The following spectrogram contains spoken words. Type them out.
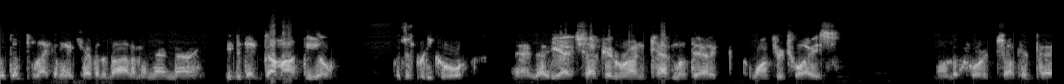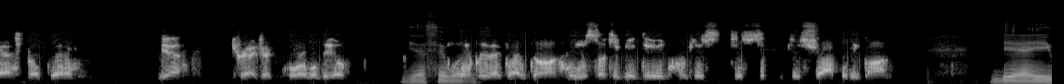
with the black and white stripe at the bottom. And then uh, he did that gum out deal, which is pretty cool. And uh, yeah, Chuck had run Kevin with that once or twice on before Chuck had passed. But uh, yeah, tragic, horrible deal. Yes, it was. Believe that guy's gone. He was such a good dude. I'm just, just, just shocked that he's gone. Yeah, he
